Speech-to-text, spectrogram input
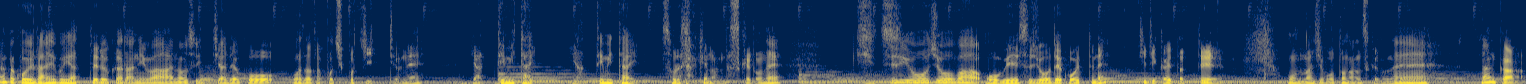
なんかこういうライブやってるからにはあのスイッチャーでこうわざわざポチポチっていうねやってみたいやってみたいそれだけなんですけどね。実用上は OBS 上でこうやってね切り替えたって同じことなんですけどね。なんか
